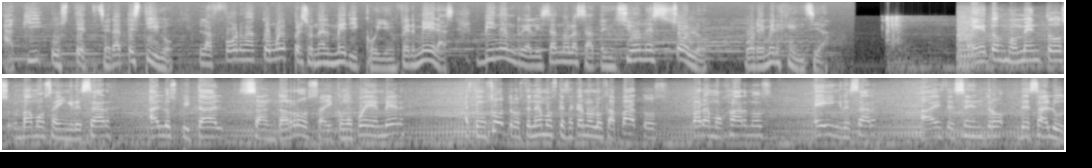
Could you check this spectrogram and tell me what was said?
Aquí usted será testigo la forma como el personal médico y enfermeras vienen realizando las atenciones solo por emergencia. En estos momentos vamos a ingresar al hospital Santa Rosa y como pueden ver, hasta nosotros tenemos que sacarnos los zapatos para mojarnos e ingresar a este centro de salud.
